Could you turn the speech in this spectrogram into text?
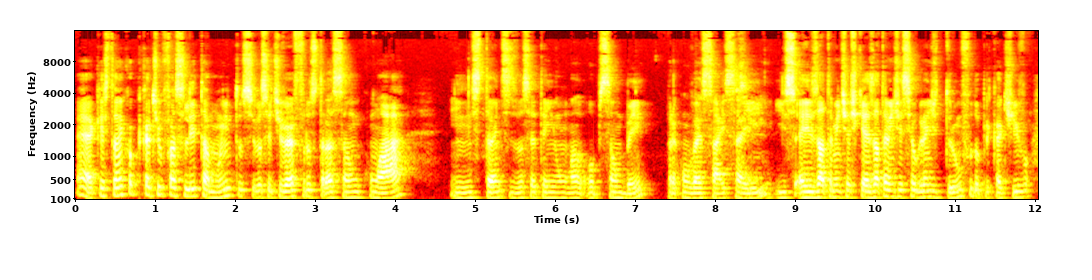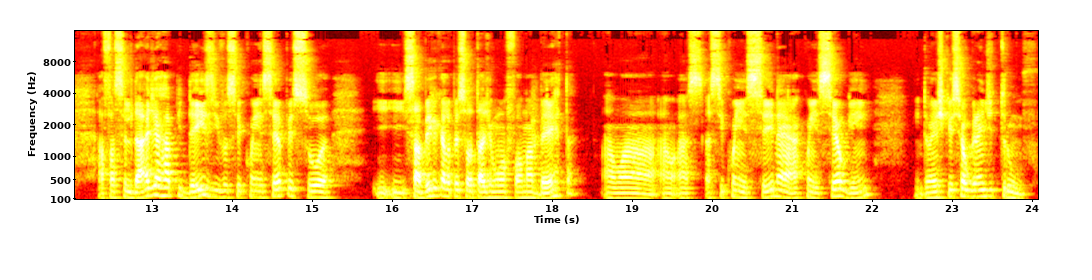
É, a questão é que o aplicativo facilita muito. Se você tiver frustração com A, em instantes você tem uma opção B para conversar e sair. Sim. Isso é exatamente, acho que é exatamente esse é o grande trunfo do aplicativo. A facilidade e a rapidez de você conhecer a pessoa e, e saber que aquela pessoa está de alguma forma aberta a, uma, a, a, a, se conhecer, né, a conhecer alguém. Então acho que esse é o grande trunfo.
